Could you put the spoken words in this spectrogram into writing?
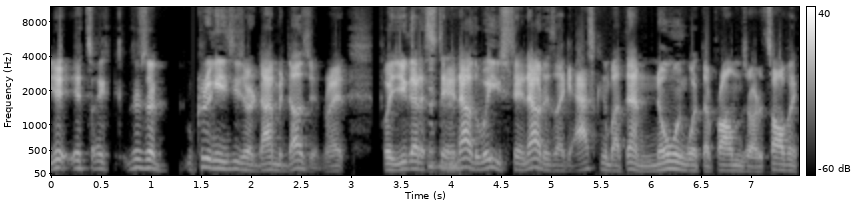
it's like there's a recruiting agencies are a dime a dozen, right? But you got to stand mm-hmm. out. The way you stand out is like asking about them, knowing what their problems are, solving.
